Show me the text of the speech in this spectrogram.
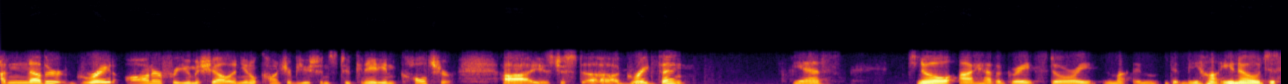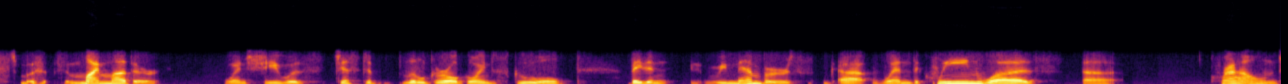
Another great honor for you, Michelle. And, you know, contributions to Canadian culture uh, is just a, a great mm-hmm. thing. Yes. You know, I have a great story my, behind, you know, just my mother when she was just a little girl going to school, they didn't remembers uh, when the queen was uh, crowned.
